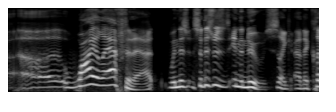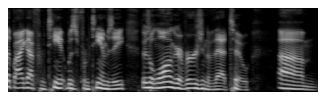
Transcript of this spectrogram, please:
uh, while after that when this. So this was in the news. Like uh, the clip I got from T it was from TMZ. There's a longer version of that too. Um,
